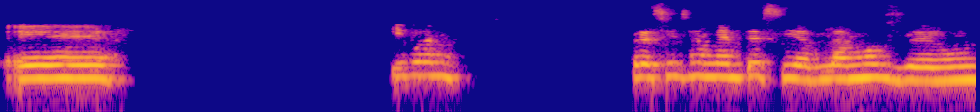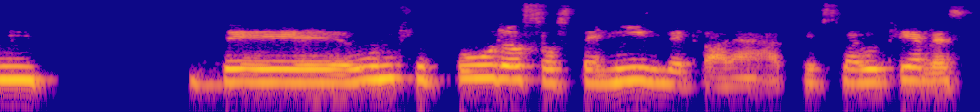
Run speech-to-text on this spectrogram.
Eh, y bueno, precisamente si hablamos de un, de un futuro sostenible para Tuxtla Gutiérrez,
